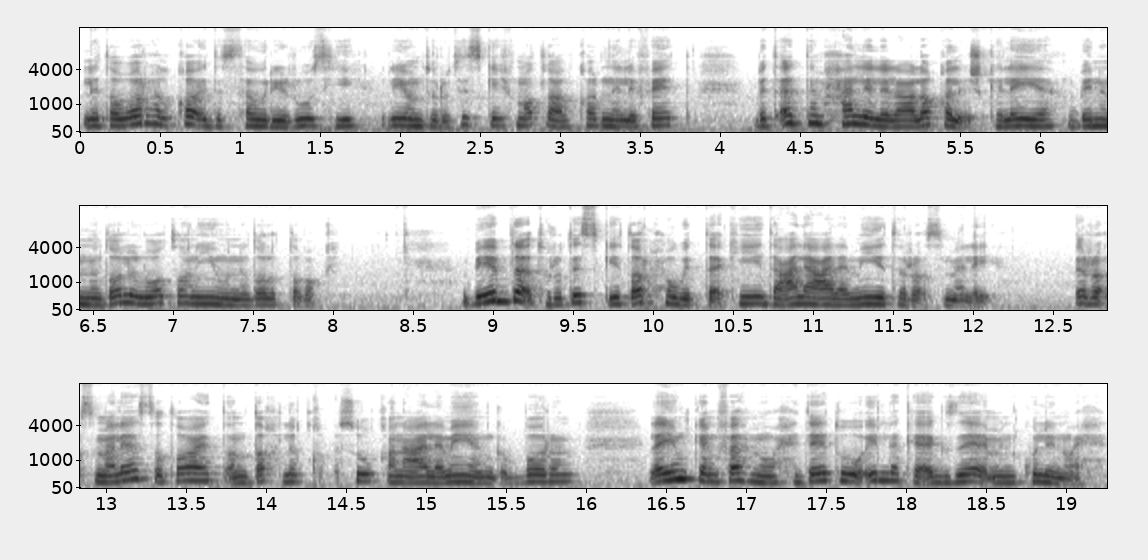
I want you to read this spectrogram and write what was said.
اللي طورها القائد الثوري الروسي ليون تروتسكي في مطلع القرن اللي فات بتقدم حل للعلاقة الإشكالية بين النضال الوطني والنضال الطبقي. بيبدأ تروتسكي طرحه بالتأكيد على عالمية الرأسمالية. الرأسمالية استطاعت أن تخلق سوقا عالميا جبارا لا يمكن فهم وحداته إلا كأجزاء من كل واحد.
